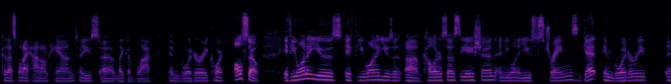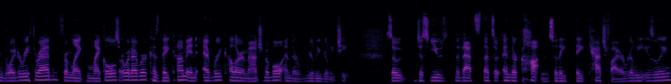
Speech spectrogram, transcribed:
because that's what I had on hand. I used uh, like a black embroidery cord. Also, if you want to use if you want to use a um, color association and you want to use strings, get embroidery embroidery thread from like Michaels or whatever because they come in every color imaginable and they're really really cheap. So just use the, that's that's and they're cotton so they they catch fire really easily.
